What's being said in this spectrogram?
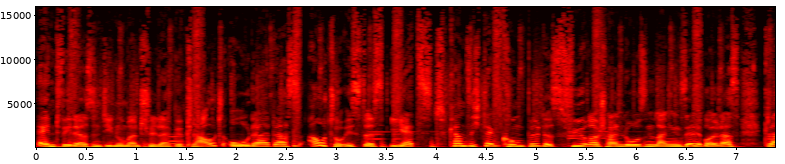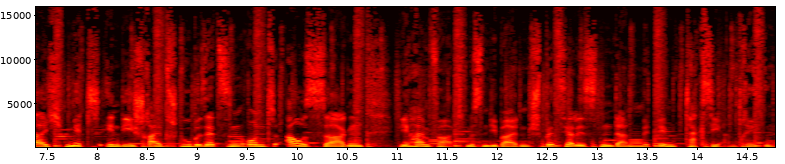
Entweder sind die Nummernschilder geklaut oder das Auto ist es. Jetzt kann sich der Kumpel des führerscheinlosen Langenselbolders gleich mit in die Schreibstube setzen und aussagen. Die Heimfahrt müssen die beiden Spezialisten dann mit dem Taxi antreten.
